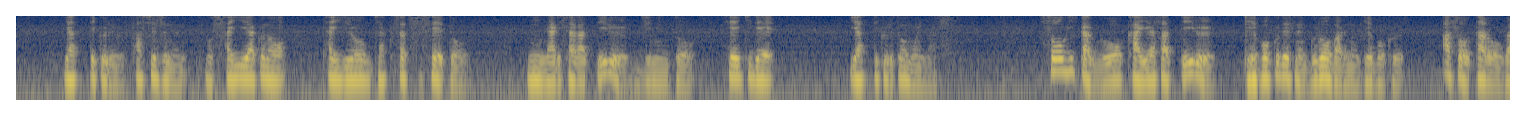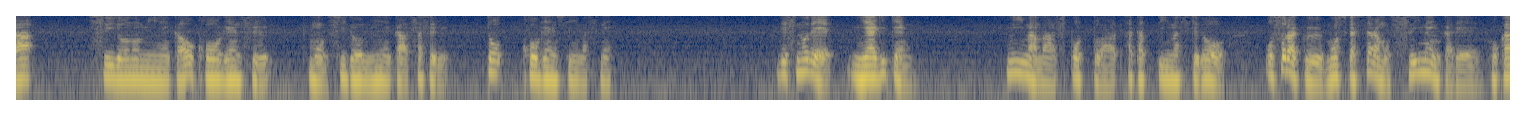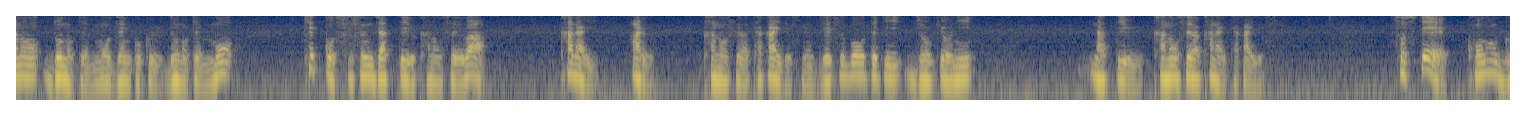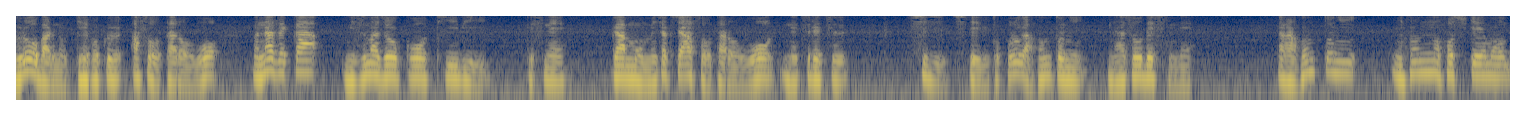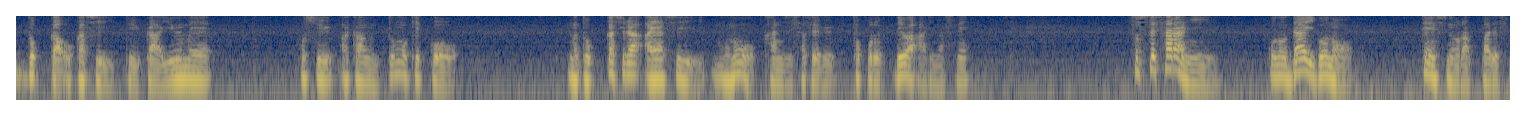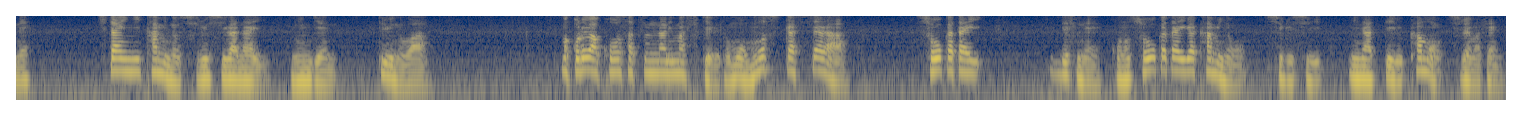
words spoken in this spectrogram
やってくるファシズム、もう最悪の大量虐殺政党になり下がっている自民党、平気でやってくると思います。葬儀家具を買い漁っている下僕ですね、グローバルの下僕、麻生太郎が水道の民営化を公言する、もう水道民営化させると公言していますね。ですので、宮城県に今まあスポットは当たっていますけど、おそらくもしかしたらもう水面下で他のどの県も全国どの県も結構進んじゃっている可能性はかなりある可能性は高いですね。絶望的状況になっている可能性はかなり高いです。そしてこのグローバルの下僕麻生太郎を、まあ、なぜか水間上皇 TV ですね。がもうめちゃくちゃ麻生太郎を熱烈支持しているところが本当に謎ですね。だから本当に日本の保守系もどっかおかしいというか有名保守アカウントも結構、まあ、どっかしら怪しいものを感じさせるところではありますね。そしてさらにこの第5の天使のラッパですね。額に神の印がない人間。というのは、まあ、これは考察になりますけれどももしかしたら消化体ですね。この消化体が神の印になっているかもしれません。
